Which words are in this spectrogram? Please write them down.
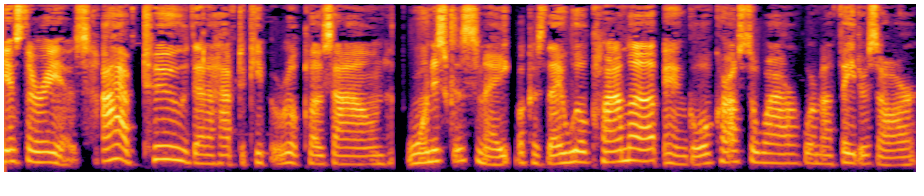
Yes, there is. I have two that I have to keep a real close eye on. One is the snake because they will climb up and go across the wire where my feeders are.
